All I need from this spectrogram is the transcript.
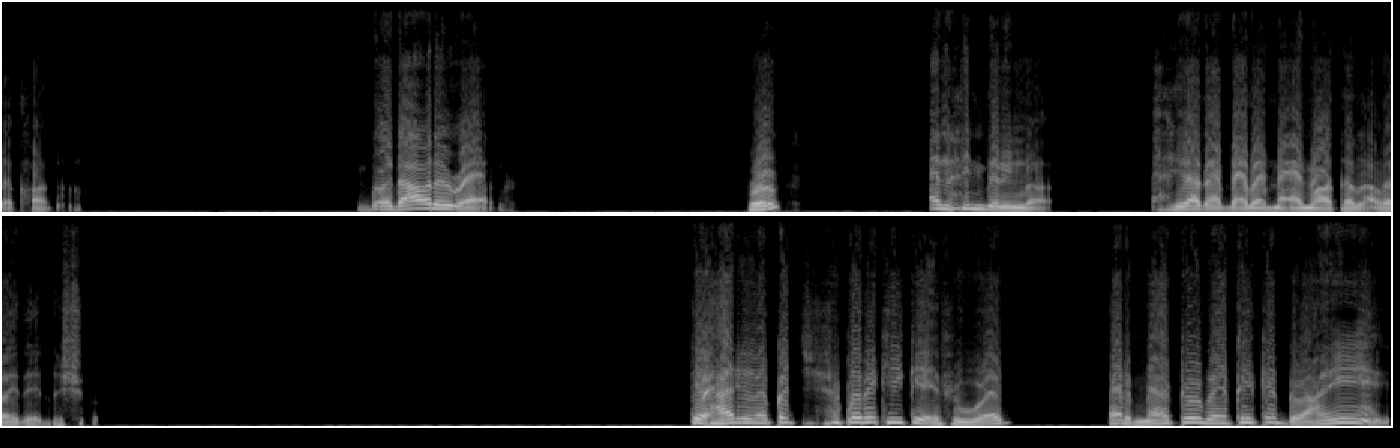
सखाना without a rap. Huh? Elhamdülillah. Ahyana bebe ne'emat Allah'a edildi şükür. तो हर यहाँ पर छपर की कैफ हुआ और मैं तो बैठे के दुआएँ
